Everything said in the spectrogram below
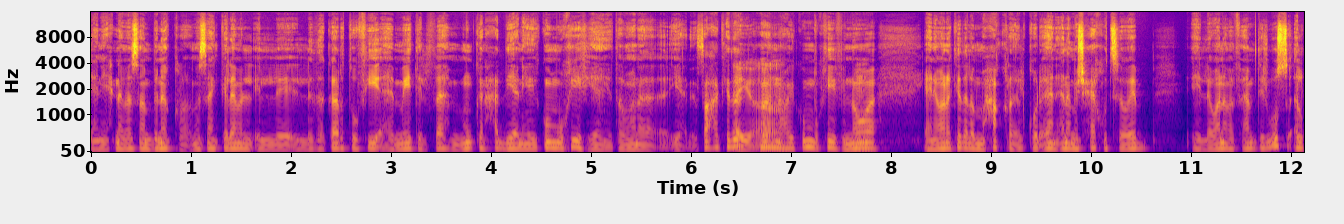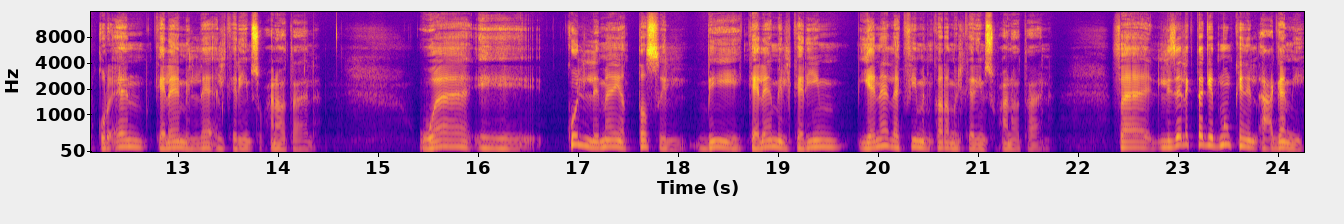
يعني إحنا مثلا بنقرأ مثلا الكلام اللي, اللي ذكرته فيه أهمية الفهم ممكن حد يعني يكون مخيف يعني. طب أنا يعني صح كده؟ أيوة، آه. إنه هيكون مخيف إن. هو يعني وأنا كده لما هقرأ القرآن أنا مش هاخد ثواب لو أنا ما فهمتش. بص القرآن كلام الله الكريم سبحانه وتعالى. و إيه، كل ما يتصل بكلام الكريم ينالك فيه من كرم الكريم سبحانه وتعالى. فلذلك تجد ممكن الأعجمي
